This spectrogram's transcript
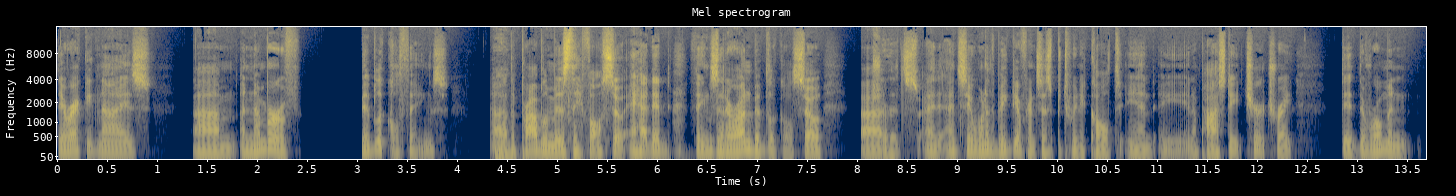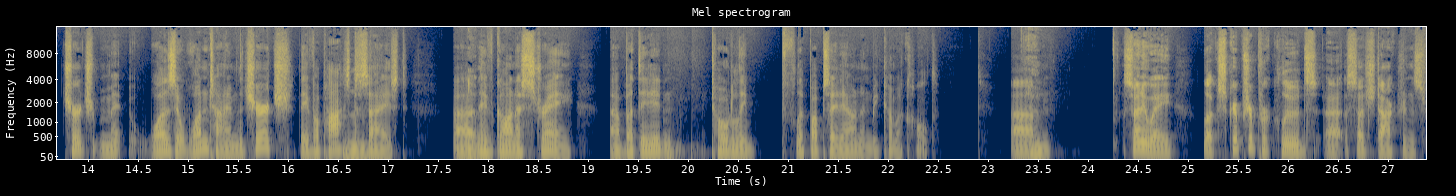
They recognize um, a number of biblical things. Uh, Yeah. The problem is they've also added things that are unbiblical. So uh, Sure. that's I- I'd say one of the big differences between a cult and a, an apostate church. Right, the the Roman Church was at one time the church. They've apostatized. Uh, Yeah. They've gone astray, uh, but they didn't totally flip upside down and become a cult. Um, So anyway, look, Scripture precludes uh, such doctrines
